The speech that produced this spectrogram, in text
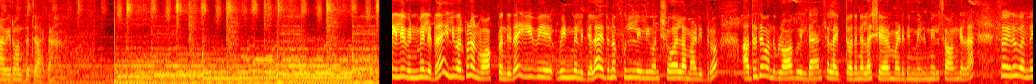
ನಾವಿರುವಂಥ ಜಾಗ. ವಿಂಡ್ ಮಿಲ್ ಇದೆ. ಇಲ್ಲಿವರೆಗೂ ನಾನು ವಾಕ್ ಬಂದಿದೆ ಈ ವಿಂಡ್ ಮಿಲ್ ಇದೆಯಲ್ಲ, ಇದನ್ನ ಫುಲ್ ಇಲ್ಲಿ ಒಂದು ಶೋ ಎಲ್ಲ ಮಾಡಿದ್ರು. ಅದ್ರದ್ದೇ ಒಂದು ವ್ಲಾಗು ಇಲ್ಲಿ ಡ್ಯಾನ್ಸ್ ಎಲ್ಲ ಇತ್ತು. ಅದನ್ನೆಲ್ಲ ಶೇರ್ ಮಾಡಿದ್ದೀನಿ ಮಿಲ್ ಮಿಲ್ ಸಾಂಗ್ ಎಲ್ಲ. ಸೊ ಇದು ಬಂದು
